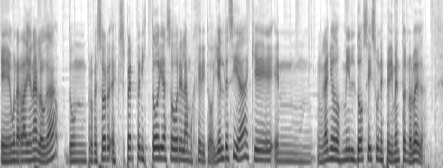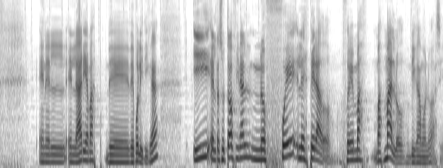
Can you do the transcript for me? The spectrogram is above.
eh, una radio análoga de un profesor experto en historia sobre la mujer y todo. Y él decía que en, el año 2012 hizo un experimento en Noruega, en la área más de, de política. Y el resultado final no fue el esperado, fue más, más malo, digámoslo así.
